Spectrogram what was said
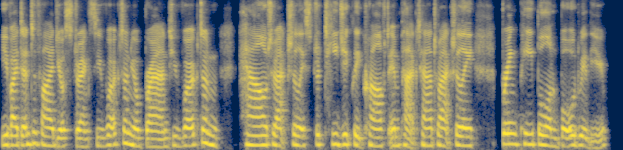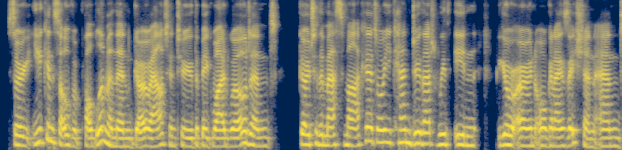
you've identified your strengths you've worked on your brand you've worked on how to actually strategically craft impact how to actually bring people on board with you. So you can solve a problem and then go out into the big wide world and go to the mass market or you can do that within your own organization. And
